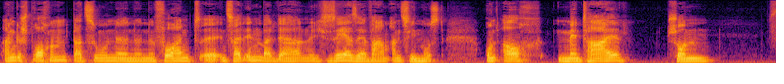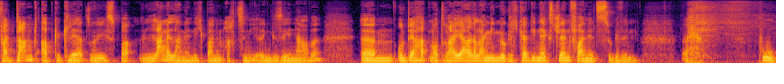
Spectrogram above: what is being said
angesprochen. Dazu eine, eine, Vorhand äh, Inside-In, bei der du dich sehr, sehr warm anziehen musst. Und auch mental schon verdammt abgeklärt, so wie ich es lange, lange nicht bei einem 18-Jährigen gesehen habe. Ähm, und der hat noch drei Jahre lang die Möglichkeit, die Next-Gen-Finals zu gewinnen. Puh.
